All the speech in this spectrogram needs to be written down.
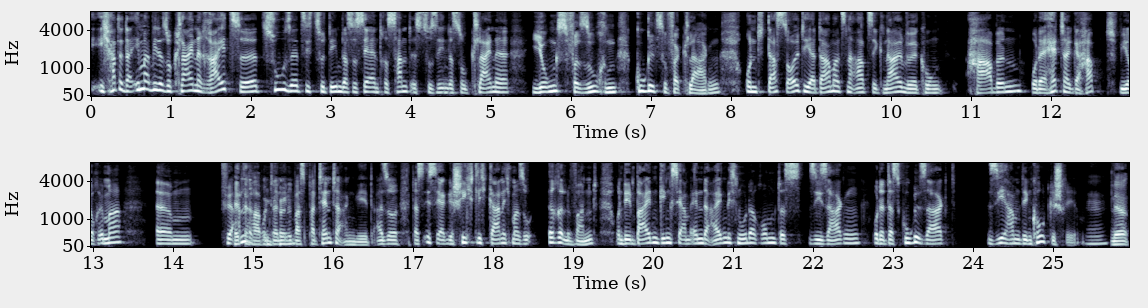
ich hatte da immer wieder so kleine Reize zusätzlich zu dem, dass es sehr interessant ist zu sehen, dass so kleine Jungs versuchen, Google zu verklagen. Und das sollte ja damals eine Art Signalwirkung haben oder hätte gehabt, wie auch immer. Ähm, für Hätte andere haben Unternehmen, können. was Patente angeht. Also das ist ja geschichtlich gar nicht mal so irrelevant. Und den beiden ging es ja am Ende eigentlich nur darum, dass sie sagen oder dass Google sagt, sie haben den Code geschrieben. Mhm. Ja,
